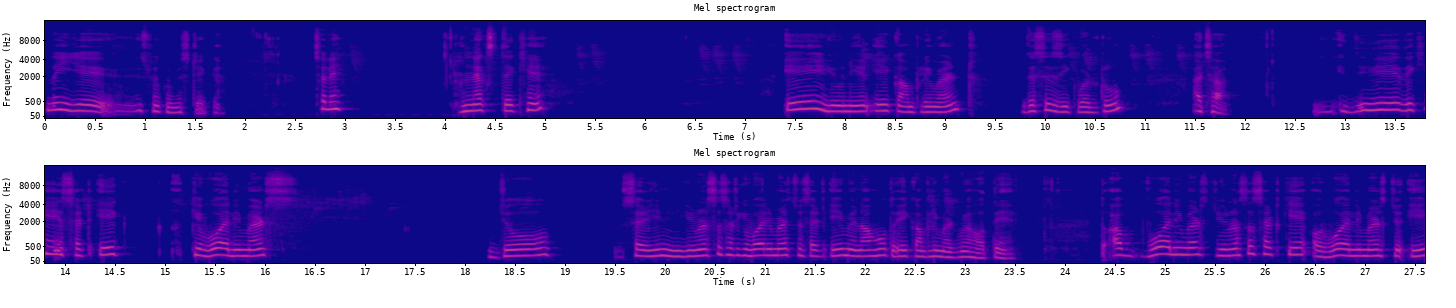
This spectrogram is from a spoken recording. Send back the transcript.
नहीं ये इसमें कोई मिस्टेक है। चलें नेक्स्ट देखें। A union A complement this is equal to अच्छा ये देखिए सेट ए के वो एलिमेंट्स जो यूनिवर्सल सेट के वो एलिमेंट्स जो सेट ए में ना हो तो ए कॉम्प्लीमेंट में होते हैं। तो अब वो एलिमेंट्स यूनिवर्सल सेट के और वो एलिमेंट्स जो ए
